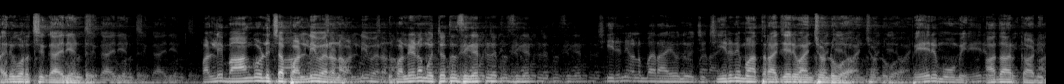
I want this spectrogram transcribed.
അതിന് കുറച്ച് കാര്യമുണ്ട്. പള്ളി ബാങ്ക് വിളിച്ച പള്ളി വരണം. പള്ളിയുടെ മുറ്റത്ത് സിഗരറ്റ് ചീരണി വിളമ്പാറായോ എന്ന് വെച്ച് ചീരണി മാത്രം ആചാര്യ വാങ്ങിച്ചോണ്ട് പോവാ. പേര് മോമി. ആധാർ കാർഡിൽ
